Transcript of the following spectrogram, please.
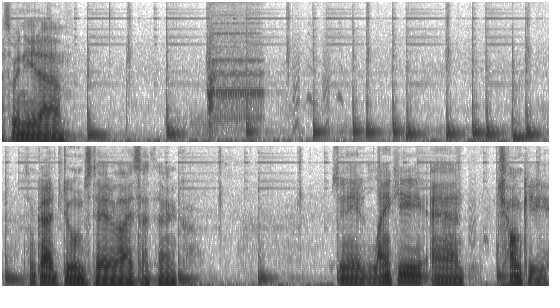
Yeah, so we need uh some kind of doomsday device, I think. So you need lanky and chunky.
